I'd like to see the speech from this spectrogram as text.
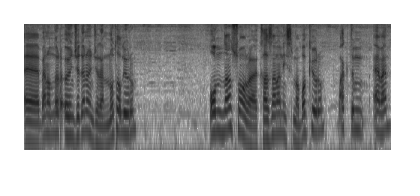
e, ben onlara önceden önceden not alıyorum. Ondan sonra kazanan isme bakıyorum. Baktım hemen.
